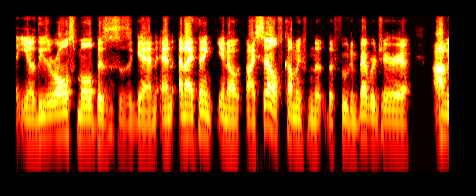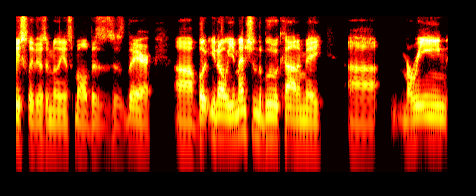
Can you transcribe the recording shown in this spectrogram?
you know, these are all small businesses again, and and I think you know myself coming from the, the food and beverage area, obviously there's a million small businesses there. Uh, but you know, you mentioned the blue economy, uh, marine,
